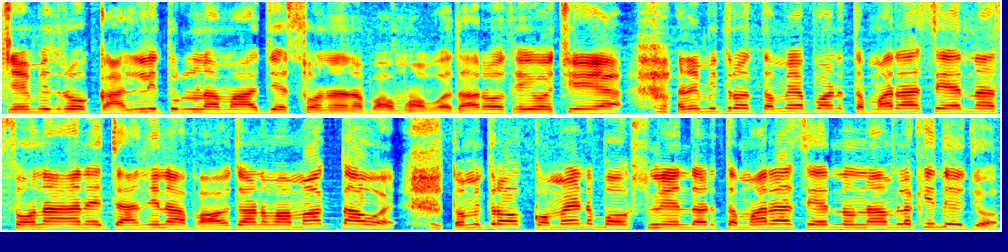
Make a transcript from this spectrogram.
જે મિત્રો, કાલની તુલનામાં આજે સોનાના ભાવમાં વધારો થયો છે. અને મિત્રો, તમે પણ તમારા શહેરના સોના અને ચાંદીના ભાવ જાણવા માંગતા હોય, તો મિત્રો કોમેન્ટ બોક્સની અંદર તમારા શહેરનું નામ લખી દેજો.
